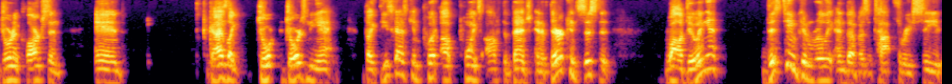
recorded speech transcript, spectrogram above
Jordan Clarkson and guys like George, Georges Niang. Like these guys can put up points off the bench, and if they're consistent while doing it, this team can really end up as a top three seed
